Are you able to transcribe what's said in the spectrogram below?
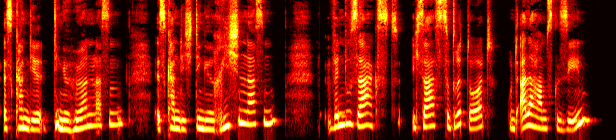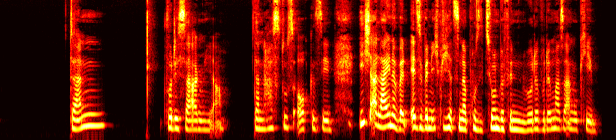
es kann dir Dinge hören lassen, es kann dich Dinge riechen lassen. Wenn du sagst, ich saß zu dritt dort und alle haben es gesehen, dann würde ich sagen, ja, dann hast du es auch gesehen. Ich alleine, wenn, also wenn ich mich jetzt in der Position befinden würde, würde immer sagen, okay,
